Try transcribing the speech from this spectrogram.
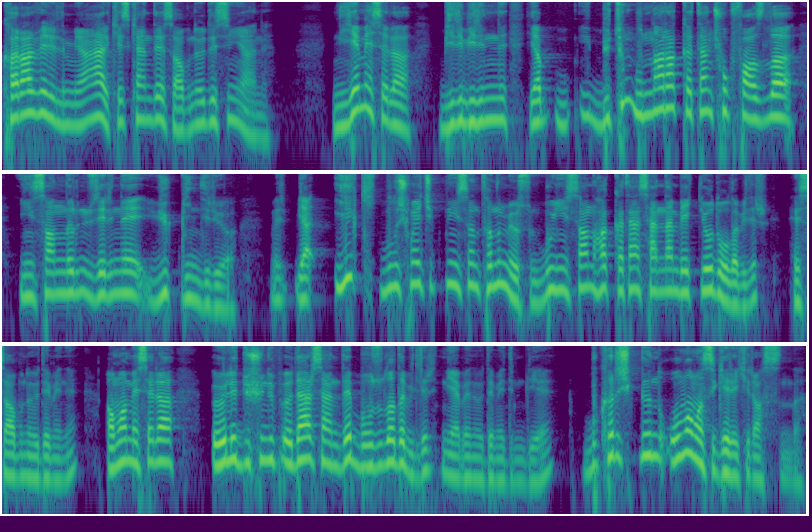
karar verelim ya. Herkes kendi hesabını ödesin yani. Niye mesela biri birini ya bütün bunlar hakikaten çok fazla insanların üzerine yük bindiriyor. Ya ilk buluşmaya çıktığın insanı tanımıyorsun. Bu insan hakikaten senden bekliyor da olabilir hesabını ödemeni. Ama mesela öyle düşünüp ödersen de bozulabilir niye ben ödemedim diye. Bu karışıklığın olmaması gerekir aslında.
